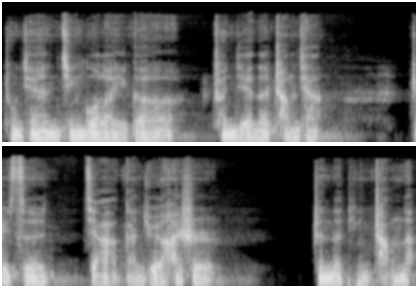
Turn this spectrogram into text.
中间经过了一个。春节的长假，这次假感觉还是真的挺长的。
